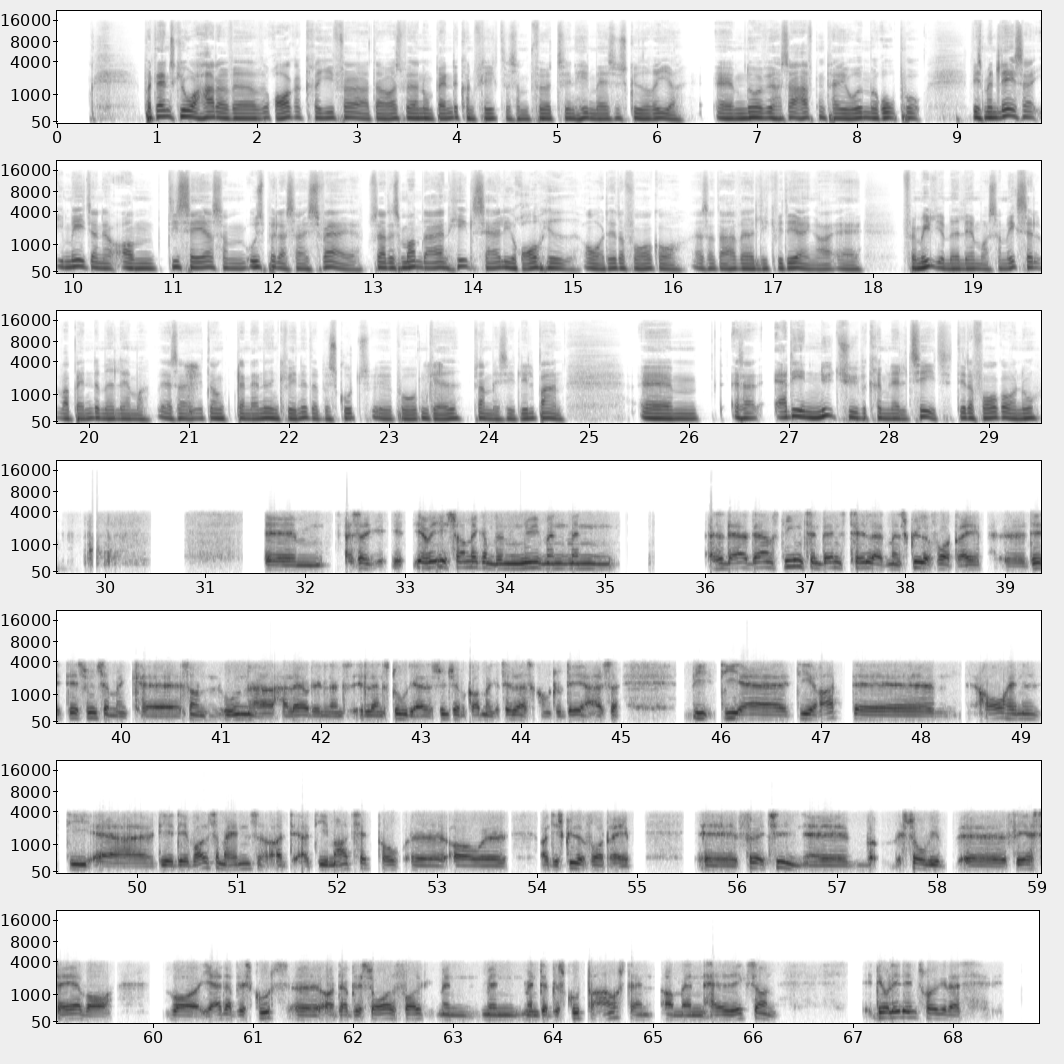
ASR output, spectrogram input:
På dansk jord har der været rockerkrige før, og der har også været nogle bandekonflikter, som førte til en hel masse skyderier. Øhm, nu har vi så haft en periode med ro på. Hvis man læser i medierne om de sager, som udspiller sig i Sverige, så er det som om, der er en helt særlig råhed over det, der foregår. Altså, der har været likvideringer af familiemedlemmer, som ikke selv var bandemedlemmer. Altså, der var blandt andet en kvinde, der blev skudt øh, på åben gade sammen med sit lille barn. Øhm, altså, er det en ny type kriminalitet, det der foregår nu? Øhm, altså, jeg, jeg ved så ikke, om den er ny, men, men Altså, der, der er en stigende tendens til, at man skyder for at dræbe. Øh, det, det synes jeg, man kan, sådan uden at have lavet et eller andet, et eller andet studie, det synes jeg godt, man kan tillade sig at konkludere. Altså, vi, de, er, de er ret øh, hårdhændede, de er, de, det er voldsomme hændelser, og, og de er meget tæt på, øh, og, øh, og de skyder for at dræbe. Øh, før i tiden øh, så vi øh, flere sager, hvor hvor ja, der blev skudt, øh, og der blev såret folk, men, men, men der blev skudt på afstand, og man havde ikke sådan... Det var lidt indtrykket, at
